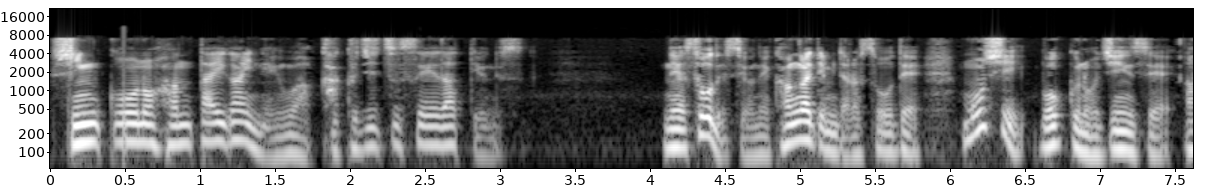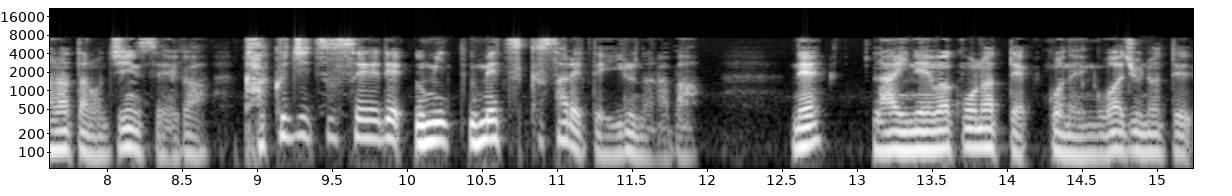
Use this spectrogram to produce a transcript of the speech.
信仰の反対概念は確実性だって言うんです。ね、そうですよね。考えてみたらそうで、もし僕の人生、あなたの人生が確実性で埋め尽くされているならば、ね、来年はこうなって、5年後は10なって、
